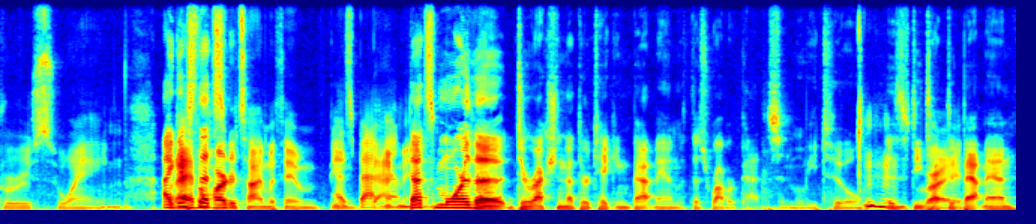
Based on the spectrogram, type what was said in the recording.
Bruce Wayne. I But guess I have that's a harder time with him being As Batman. Batman. that's more the direction that they're taking Batman with this Robert Pattinson movie too. Mm-hmm. Is Detective Right. Batman?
